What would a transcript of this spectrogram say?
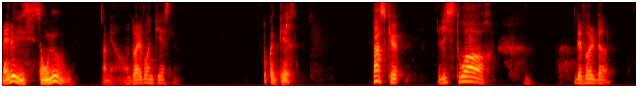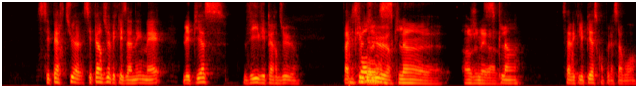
Mais là, ils sont là. Ah, mais on doit aller voir une pièce. là. Pourquoi de pièces? Parce que l'histoire de Volda s'est perdu, s'est perdue avec les années, mais les pièces vivent et perdurent. La culture, clan euh, en général. clan, c'est avec les pièces qu'on peut la savoir.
